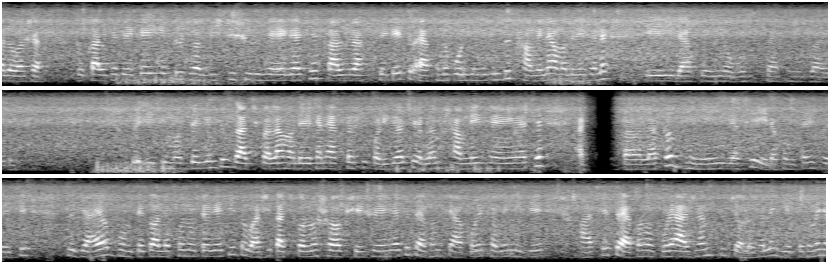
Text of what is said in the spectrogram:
ভালোবাসা। তো কালকে থেকেই কিন্তু ঝড় বৃষ্টি শুরু হয়ে গেছে। কাল রাত থেকেই তো এখনও পর্যন্ত কিন্তু থামে না। আমাদের এখানে এই দেখো, এই অবস্থা এখন বাইরে। তো ইতিমধ্যে কিন্তু গাছপালা আমাদের এখানে একটা সুপারি গাছ একদম সামনেই ভেঙে গেছে আর গাছপালা তো ভেঙেই গেছে, এরকমটাই হয়েছে। তো যাই হোক, ঘুম থেকে অনেকক্ষণ উঠে গেছি, তো বাসি কাজকর্ম সব শেষ হয়ে গেছে, তো এখন চা করে সবাই নিজে আছে, তো এখন উপরে আসলাম। তো চলো তাহলে গিয়ে প্রথমে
